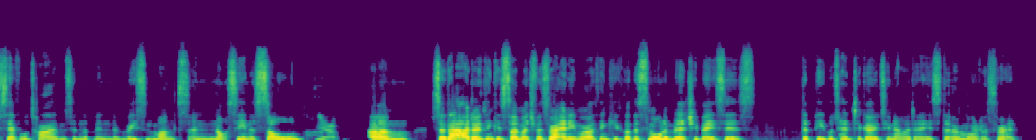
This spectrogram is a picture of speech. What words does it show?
several times in the in the recent months and not seen a soul. Yeah. Um, so that I don't think is so much of a threat anymore. I think you've got the smaller military bases that people tend to go to nowadays that are more of a threat.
